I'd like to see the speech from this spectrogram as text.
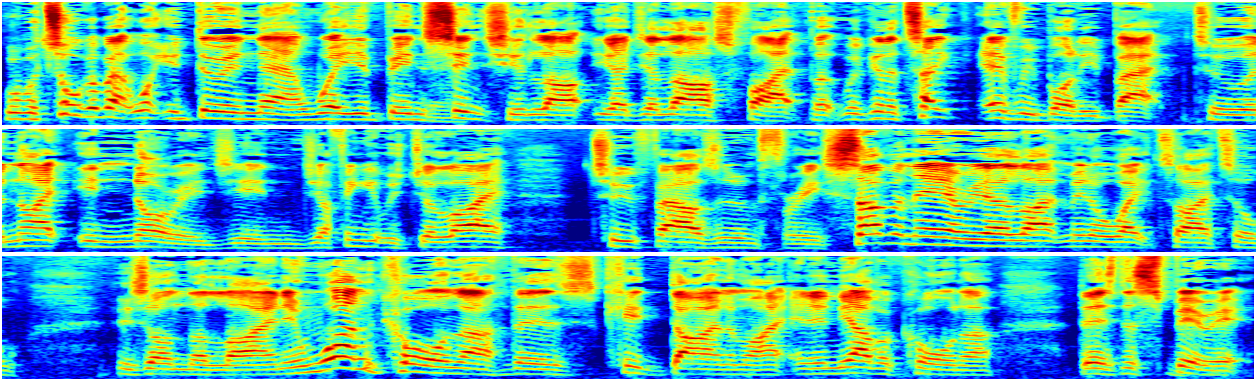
Well, we'll talk about what you're doing now, where you've been since you, la- you had your last fight. But we're going to take everybody back to a night in Norwich in, I think it was July 2003. Southern area light middleweight title is on the line. In one corner, there's Kid Dynamite, and in the other corner, there's the Spirit,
